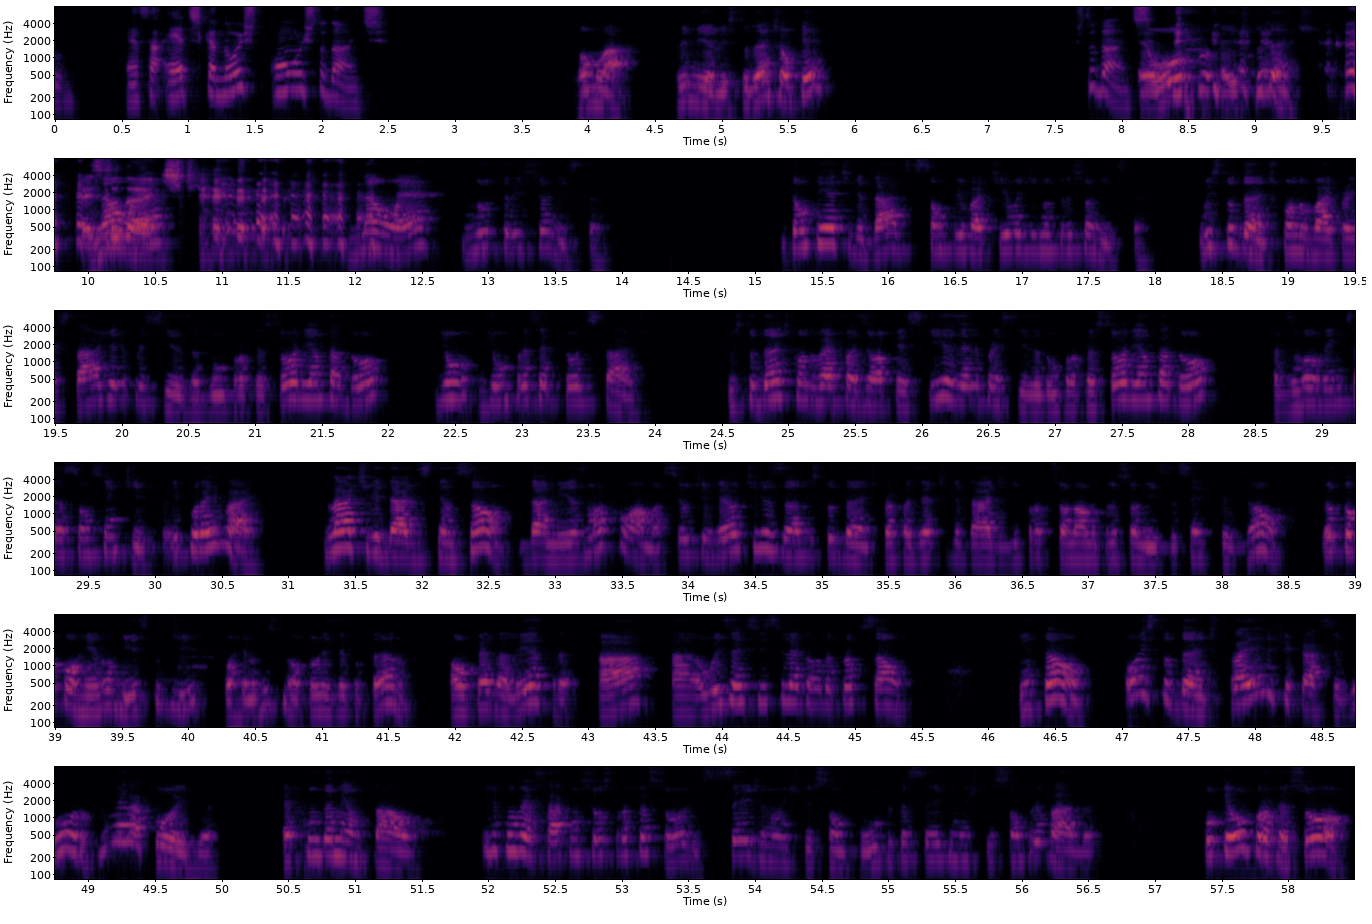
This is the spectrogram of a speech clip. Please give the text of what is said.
essa ética no, com o estudante? Vamos lá. Primeiro, estudante é o quê? Estudante. É outro, é estudante. É estudante. Não é, não é nutricionista. Então, tem atividades que são privativas de nutricionista. O estudante, quando vai para estágio, ele precisa de um professor orientador, de um, de um preceptor de estágio. O estudante, quando vai fazer uma pesquisa, ele precisa de um professor orientador para desenvolver iniciação científica. E por aí vai. Na atividade de extensão, da mesma forma, se eu estiver utilizando estudante para fazer atividade de profissional nutricionista sem supervisão, eu estou correndo o risco de, correndo risco não, estou executando ao pé da letra a, a, o exercício legal da profissão. Então, o estudante, para ele ficar seguro, primeira coisa, é fundamental ele conversar com seus professores, seja numa instituição pública, seja numa instituição privada. Porque o professor,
